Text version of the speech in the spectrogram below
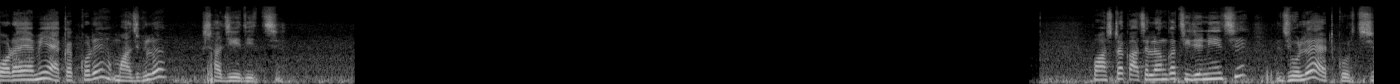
কড়াই আমি এক এক করে মাছগুলো সাজিয়ে দিচ্ছি। পাঁচটা কাঁচা লঙ্কা চিড়ে নিয়েছি, ঝোলে অ্যাড করছি।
